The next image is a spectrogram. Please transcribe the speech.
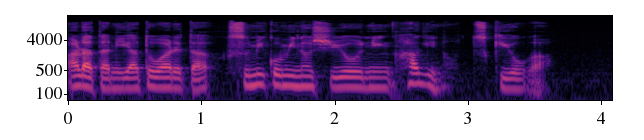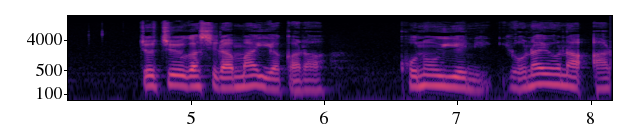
新たに雇われた住み込みの使用人萩野月代が女中頭舞也からこの家に夜な夜な現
